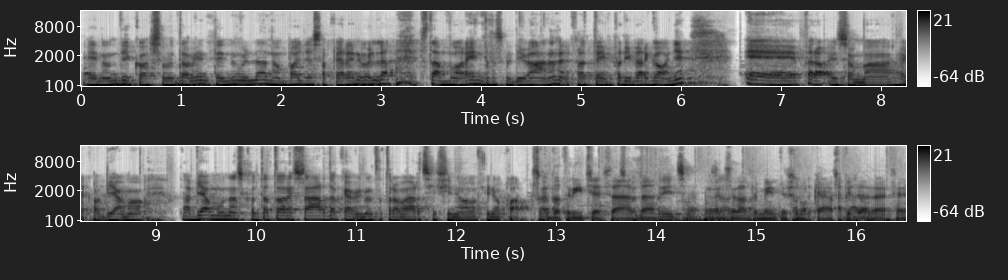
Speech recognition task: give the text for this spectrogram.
e non dico assolutamente nulla, non voglio sapere nulla, sta morendo sul divano nel frattempo di vergogna. E, però insomma ecco, abbiamo, abbiamo un ascoltatore sardo che è venuto a trovarci fino, fino qua. Ascoltatrice sarda, Ascoltatrice, Eh, esatto. altrimenti sono caspita. eh,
